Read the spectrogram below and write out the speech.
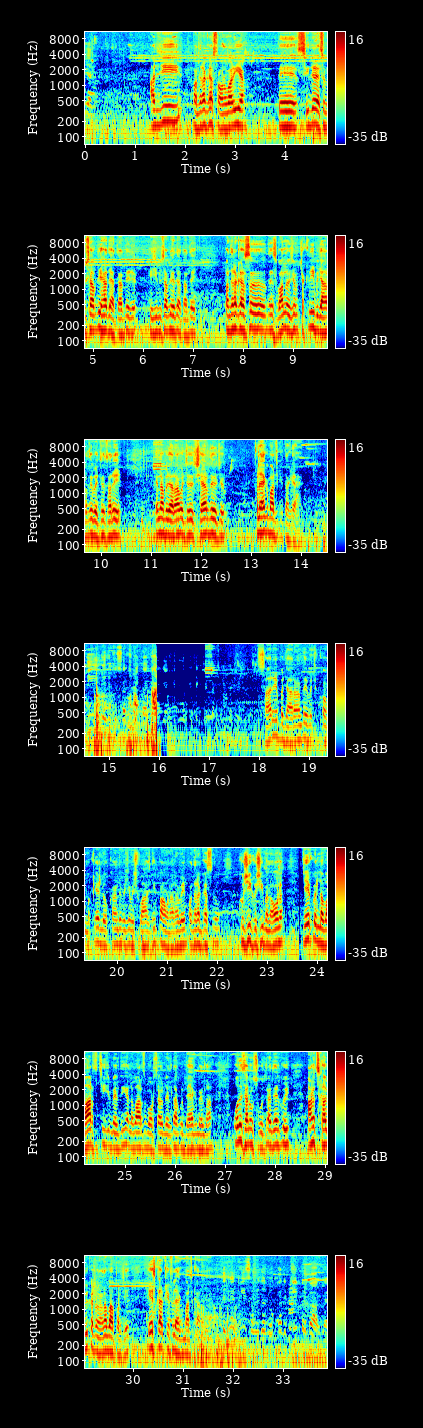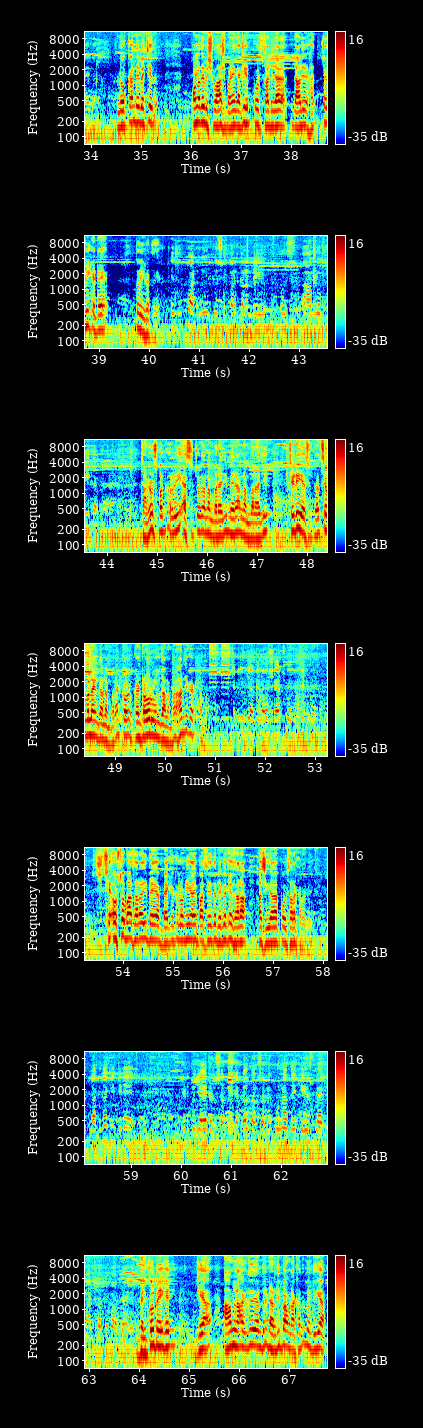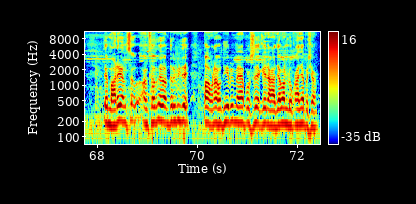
ਜੀ ਅੱਜ? ਜੀ 15 ਅਗਸਤ ਆਉਣ ਵਾਲੀ ਆ ਤੇ ਸੀਨੀਅਰ ਐਸਪੀ ਸਾਹਿਬ ਦੀ ਹਦਾਇਤਾਂ ਤੇ ਡੀਜੀਪੀ ਸਾਹਿਬ ਦੀ ਹਦਾਇਤਾਂ ਤੇ 15 ਅਗਸਤ ਦੇ ਸਬੰਧ ਵਿੱਚ ਚੱਕਰੀ ਬਾਜ਼ਾਰ ਦੇ ਵਿੱਚ ਸਾਰੇ ਇਹਨਾਂ ਬਾਜ਼ਾਰਾਂ ਵਿੱਚ ਸ਼ਹਿਰ ਦੇ ਵਿੱਚ ਫਲੈਗ ਮਾਰਚ ਕੀਤਾ ਗਿਆ ਹੈ। ਸਾਰੇ ਬਾਜ਼ਾਰਾਂ ਦੇ ਵਿੱਚ ਘੁੰਮ ਕੇ ਲੋਕਾਂ ਦੇ ਵਿੱਚ ਵਿਸ਼ਵਾਸ ਦੀ ਭਾਵਨਾ ਰਵੇ 15 ਅਗਸਤ ਨੂੰ ਖੁਸ਼ੀ-ਖੁਸ਼ੀ ਮਨਾਉਣ। ਜੇ ਕੋਈ ਲਵਾਰਸ ਚੀਜ਼ ਮਿਲਦੀ ਹੈ ਲਵਾਰਸ ਮੋਟਰਸਾਈਕਲ ਮਿਲਦਾ ਕੋਈ ਬੈਗ ਮਿਲਦਾ ਉਹਦੇ ਸਾਨੂੰ ਸੂਚਨਾ ਦੇਣ ਕੋਈ ਅਣਸਖਾਵੀ ਘਟਨਾ ਨਾ ਵਾਪਰ ਜੇ। ਇਸ ਕਰਕੇ ਫਲੈਗ ਮਾਰਚ ਕਰ ਰਹੇ ਹਾਂ। ਕਿੰਨਾ ਕੀ ਸਮਝਦੇ ਲੋਕਾਂ ਤੇ ਕੀ ਪ੍ਰਭਾਵ ਜਾਏਗਾ? ਲੋਕਾਂ ਦੇ ਵਿੱਚ ਉਹਨਾਂ ਦੇ ਵਿਸ਼ਵਾਸ ਬਣੇਗਾ ਕਿ ਪੁਲਿਸ ਸਾਡੇ ਨਾਲ ਨਾਲ ਹੀ ਹ- 24 ਘੰਟੇ ਤੁਰੀ ਫਿਰਦੀ ਹੈ। ਤੁਹਾਡੇ ਨੂੰ ਕੋਈ ਸੰਪਰਕ ਕਰਨ ਲਈ ਪੁਲਿਸ ਆਮ ਲੋਕ ਕੀ ਕਰ ਰਹੇ ਹਨ ਸਾਨੂੰ ਸੰਪਰਕ ਕਰ ਰਹੀ ਐਸਐਚਓ ਦਾ ਨੰਬਰ ਹੈ ਜੀ ਮੇਰਾ ਨੰਬਰ ਹੈ ਜੀ ਸਿਟੀ ਐਸਐਚਓ ਦਾ ਸਿਵਲ ਲਾਈਨ ਦਾ ਨੰਬਰ ਹੈ ਕੰਟਰੋਲ ਰੂਮ ਦਾ ਨੰਬਰ ਹਰ ਜਗ੍ਹਾ ਨੰਬਰ ਬਾਜ਼ਾਰ ਤੋਂ ਇਲਾਵਾ ਸ਼ਹਿਰ ਉਸ ਤੋਂ ਬਾਅਦ ਸਾਰਾ ਜੀ ਬੈ- ਬੈਕ ਕਲੋਨੀ ਵਾਲੇ ਪਾਸੇ ਤੇ ਨਿਕਲ ਕੇ ਸਾਰਾ ਹਸੀ ਵਾਲਾ ਪੁਲ ਸਾਰਾ ਕਰਾਂਗੇ। ਲੱਗਦਾ ਕਿ ਜਿਹੜੇ ਜਿਹੜੇ ਨਜਾਇਜ਼ ਅਨਸਰ ਨੇ ਜਾਂ ਗਲਤ ਅਨਸਰ ਨੇ ਉਹਨਾਂ ਤੇ ਇਸ ਫਲੈਗ ਮਾਰਚ ਦਾ ਪ੍ਰਭਾਵ ਜਾਏਗਾ। ਬਿਲਕੁਲ ਪਏਗਾ ਜੀ। ਜੇ ਆ- ਆਮ ਨਾਗਰਿਕ ਦੇ ਅੰਦਰ ਡਰ ਦੀ ਭਾਵਨਾ ਖਤਮ ਹੁੰਦੀ ਆ ਤੇ ਮਾੜੇ ਅੰਸਰ ਅੰਸਰ ਦੇ ਅੰਦਰ ਵੀ ਤੇ ਭਾਵਨਾ ਹੁੰਦੀ ਹੈ ਵੀ ਮੈਂ ਪੁਲਿਸ ਦੇ ਅੱਗੇ ਨਾ ਜਾਵਾਂ ਲੋਕਾਂ ਜਾਂ ਪਿਛਾਂ।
